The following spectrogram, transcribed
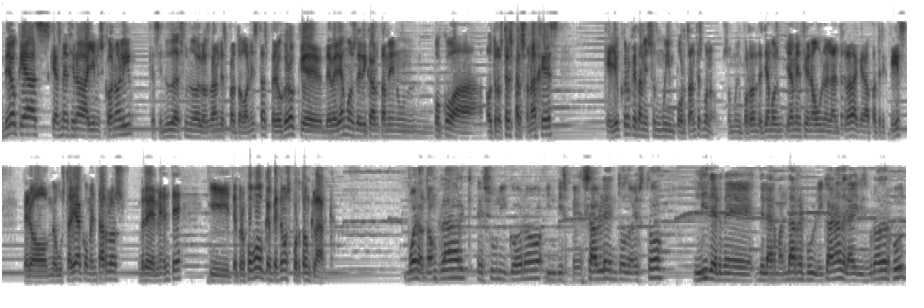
Veo que has, que has mencionado a James Connolly que sin duda es uno de los grandes protagonistas, pero creo que deberíamos dedicar también un poco a otros tres personajes que yo creo que también son muy importantes. Bueno, son muy importantes. Ya, hemos, ya mencionado uno en la entrada, que era Patrick Pierce, pero me gustaría comentarlos brevemente y te propongo que empecemos por Tom Clark. Bueno, Tom Clark es un icono indispensable en todo esto, líder de, de la hermandad republicana, de la Irish Brotherhood,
